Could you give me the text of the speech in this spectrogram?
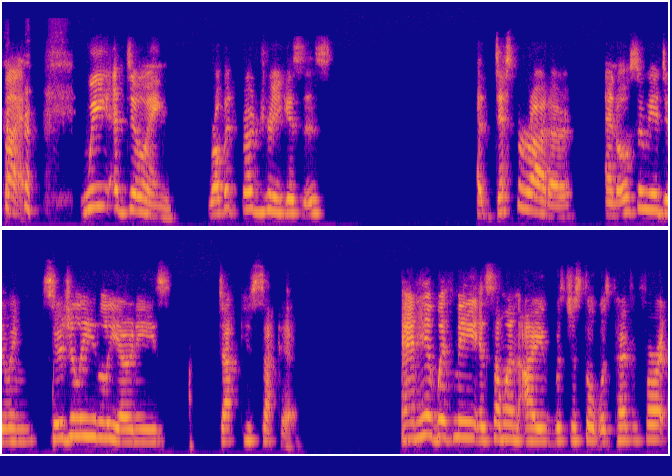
But we are doing Robert Rodriguez's a Desperado, and also we are doing Sergio Leone's Duck You Sucker. And here with me is someone I was just thought was perfect for it.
